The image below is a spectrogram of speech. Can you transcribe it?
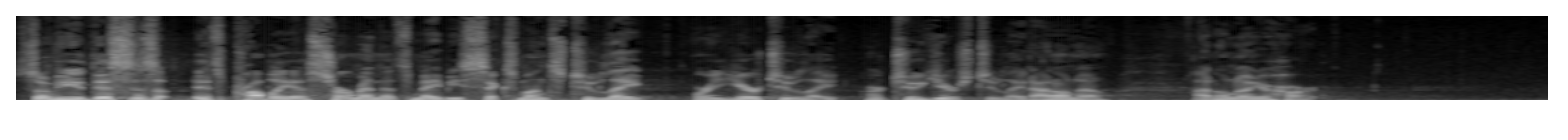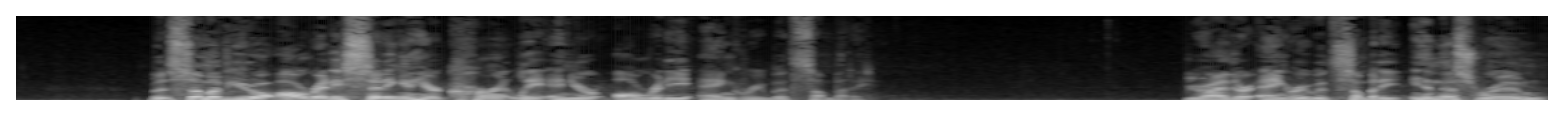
some of you, this is it's probably a sermon that's maybe six months too late, or a year too late, or two years too late. I don't know. I don't know your heart. But some of you are already sitting in here currently and you're already angry with somebody. You're either angry with somebody in this room,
